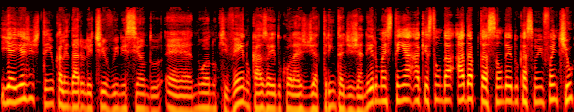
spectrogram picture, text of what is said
E aí a gente tem o calendário letivo iniciando é, no ano que vem, no caso aí do colégio dia 30 de janeiro, mas tem a, a, questão da adaptação da educação infantil,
